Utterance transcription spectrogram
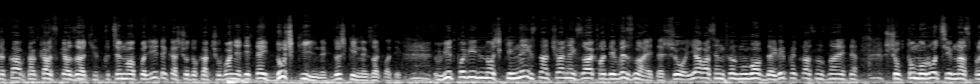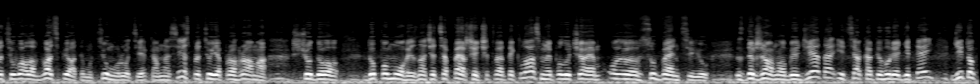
така, така сказати, цінова політика щодо харчування дітей дошкільних, дошкільних закладів. Відповідно, шкільних навчальних закладів, ви знаєте, що я вас інформував, да й ви прекрасно знаєте, що в тому році в нас працювала, в 25-му, цьому році, яка в нас є, працює програма щодо допомоги. Значить, це перший, четвертий клас, ми отримуємо е, субвенцію з державного бюджету, і ця категорія дітей, діток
